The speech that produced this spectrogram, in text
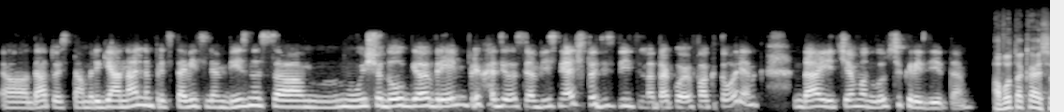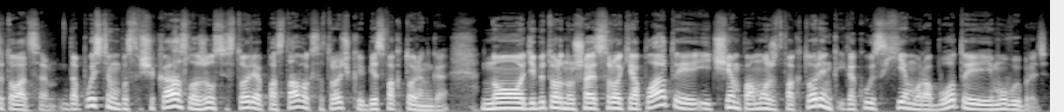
да, то есть там региональным представителям бизнеса, ну, еще долгое время приходилось объяснять, что действительно такое факторинг, да, и чем он лучше кредита. А вот такая ситуация. Допустим, у поставщика сложилась история поставок со строчкой без факторинга, но дебитор нарушает сроки оплаты, и чем поможет факторинг, и какую схему работы ему выбрать?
